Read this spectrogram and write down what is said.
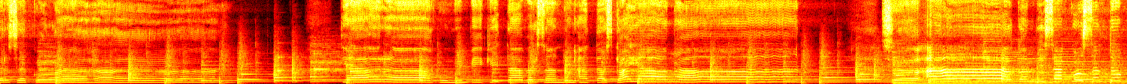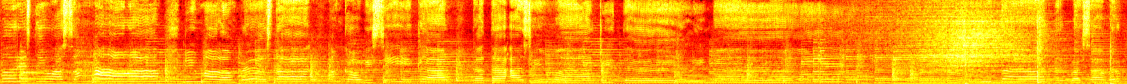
bersekolah Tiara ku mimpi kita bersanding atas kayangan. Seakan bisa ku sentuh peristiwa semalam. Di malam pesta engkau bisikan kata azimat terpaksa berpisah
